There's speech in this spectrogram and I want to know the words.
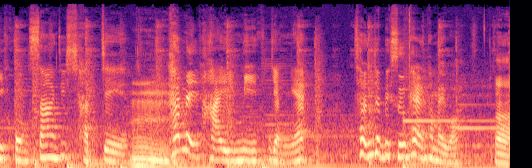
มีโครงสร้างที่ชัดเจน อืม ถ้าในไทยมีอย่างเงี้ย ฉันจะไปซื้อแพงทำไมวะ อ่า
